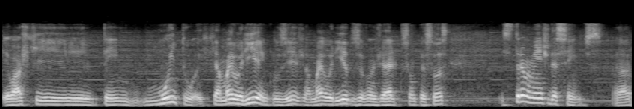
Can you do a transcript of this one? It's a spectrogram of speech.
Eu acho que tem muito, que a maioria, inclusive, a maioria dos evangélicos são pessoas extremamente decentes. Né?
